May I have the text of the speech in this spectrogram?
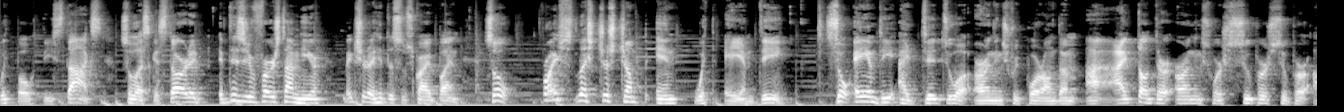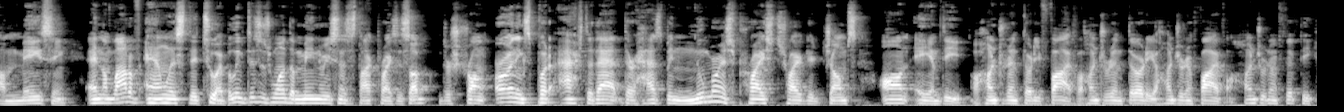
with both these stocks. So, let's get started. If this is your first time here, make sure to hit the subscribe button. So, first, let's just jump in with AMD. So AMD, I did do an earnings report on them. I, I, thought their earnings were super, super amazing. And a lot of analysts did too. I believe this is one of the main reasons the stock price is up. Their strong earnings, but after that, there has been numerous price target jumps on AMD. 135, 130, 105, 150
